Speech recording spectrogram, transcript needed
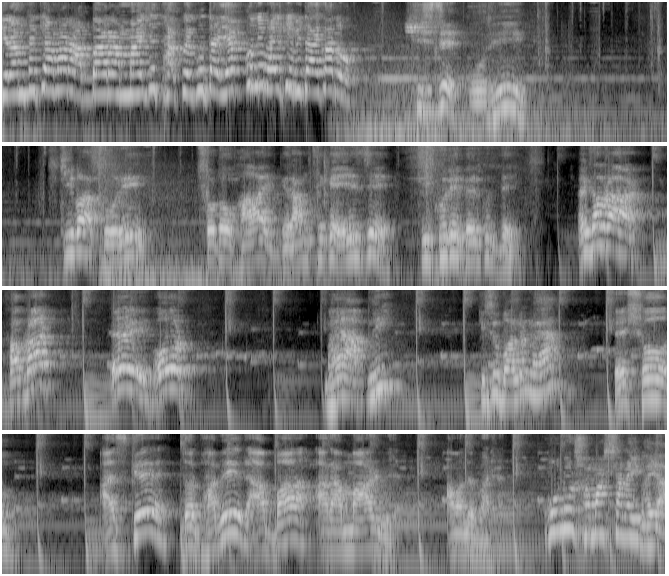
গ্রাম থেকে আমার আব্বা আর আম্মা এসে থাকবে কোথায়? এক্ষুনি ভাইকে বিদায় করো। কি যে করি। কি বা করি? ছোট ভাই গ্রাম থেকে এসে কি করে বের করে দেই এই সম্রাট সম্রাট! এই ওঠ! ভাইয়া আপনি? কিছু বলবেন ভাইয়া? এই শোন আজকে তোর ভাবির আব্বা আর আম্মা আসবে আমাদের বাসায়। কোনো সমস্যা নেই ভাইয়া।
